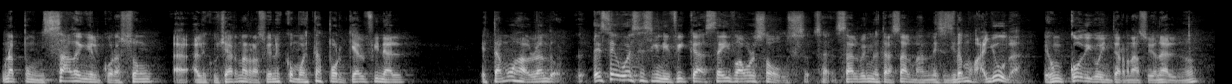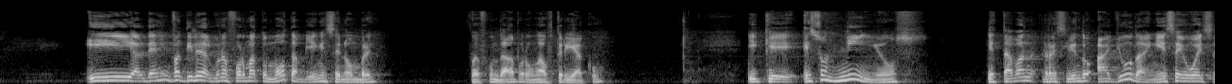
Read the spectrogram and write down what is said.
una punzada en el corazón al escuchar narraciones como estas, porque al final estamos hablando. SOS significa Save Our Souls, salven nuestras almas, necesitamos ayuda, es un código internacional, ¿no? Y Aldeas Infantiles de alguna forma tomó también ese nombre, fue fundada por un austríaco, y que esos niños que estaban recibiendo ayuda en SOS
